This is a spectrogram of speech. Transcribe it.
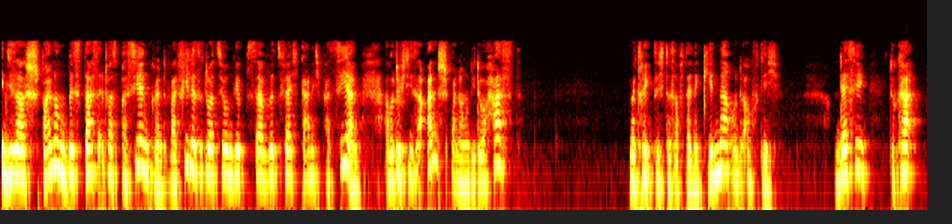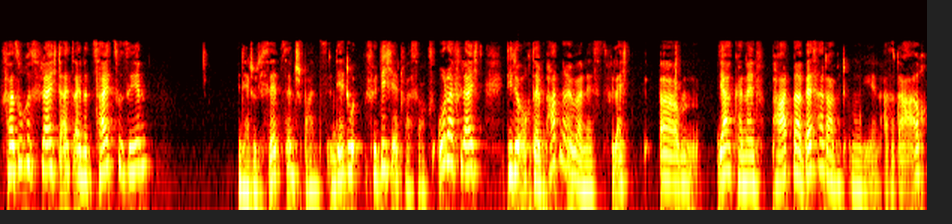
in dieser Spannung bist, dass etwas passieren könnte. Weil viele Situationen gibt es, da wird es vielleicht gar nicht passieren. Aber durch diese Anspannung, die du hast, überträgt sich das auf deine Kinder und auf dich. Und deswegen, du kann, versuch es vielleicht als eine Zeit zu sehen, in der du dich selbst entspannst, in der du für dich etwas sorgst oder vielleicht die du auch deinem Partner überlässt. Vielleicht ähm, ja, kann dein Partner besser damit umgehen. Also da auch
